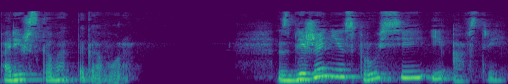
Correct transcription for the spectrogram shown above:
Парижского договора. Сближение с Пруссией и Австрией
